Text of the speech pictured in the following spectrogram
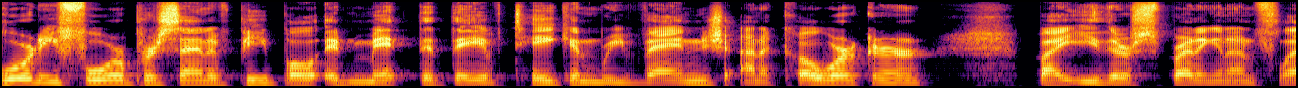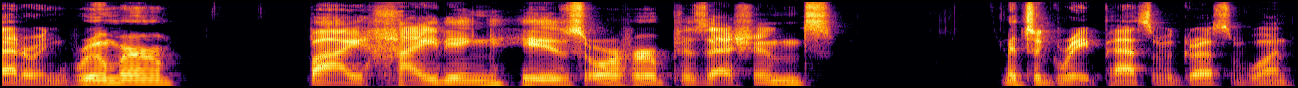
44% of people admit that they have taken revenge on a coworker by either spreading an unflattering rumor, by hiding his or her possessions. It's a great passive aggressive one,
